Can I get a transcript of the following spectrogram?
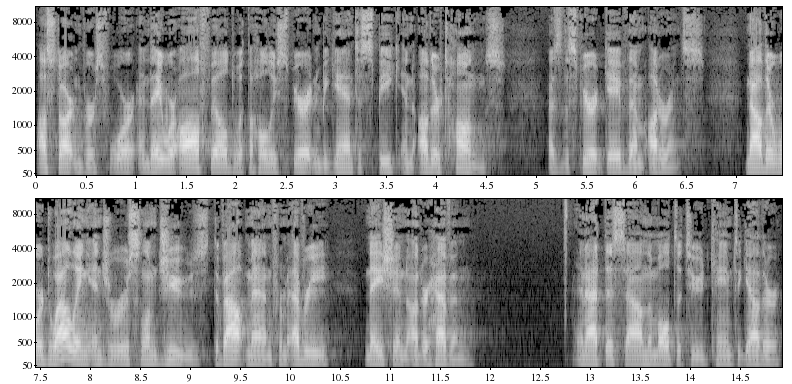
I'll start in verse 4. And they were all filled with the Holy Spirit and began to speak in other tongues as the Spirit gave them utterance. Now there were dwelling in Jerusalem Jews, devout men from every nation under heaven. And at this sound the multitude came together,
